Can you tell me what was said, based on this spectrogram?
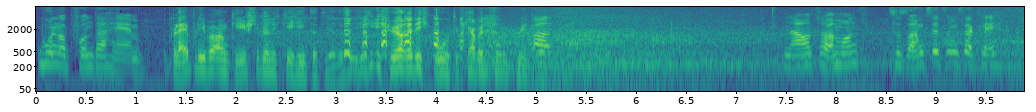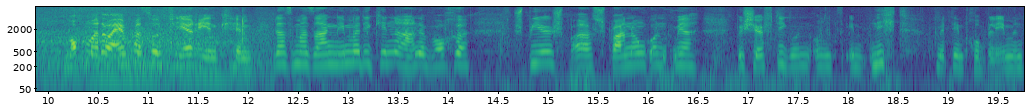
Urlaub von daheim. Bleib lieber am Gehsteg und ich gehe hinter dir. Das- Ich, ich höre dich gut, ich habe ein Funkmikro. Passt. Na, und so haben wir uns zusammengesetzt und gesagt, hey, machen wir da einfach so ein Feriencamp. Dass wir sagen, nehmen wir die Kinder eine Woche Spiel, Spaß, Spannung und wir beschäftigen uns eben nicht mit den Problemen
